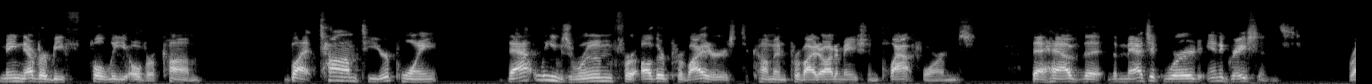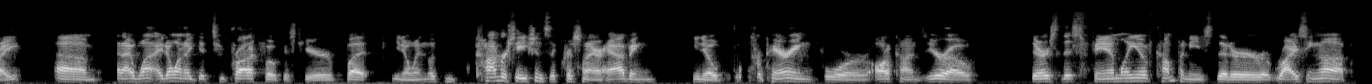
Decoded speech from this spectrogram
may never be fully overcome. But Tom, to your point, that leaves room for other providers to come and provide automation platforms that have the the magic word integrations, right? Um, and I want I don't want to get too product focused here, but you know, in the conversations that Chris and I are having, you know, preparing for AutoCon Zero, there's this family of companies that are rising up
